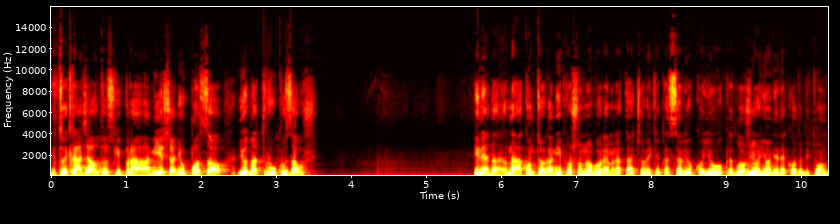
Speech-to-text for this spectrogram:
Jer to je krađa autorskih prava, miješanje u posao i odmah tvuku vuku za uši. I ne da, nakon toga nije prošlo mnogo vremena, taj čovjek je preselio koji je ovo predložio i on je rekao da bi to on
